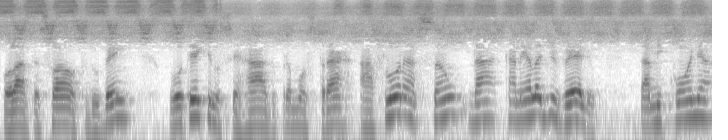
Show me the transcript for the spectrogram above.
Olá pessoal, tudo bem? Voltei aqui no Cerrado para mostrar a floração da canela de velho, da Micônia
